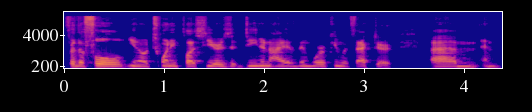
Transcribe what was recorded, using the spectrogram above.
for the full you know twenty plus years that Dean and I have been working with Vector um, and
